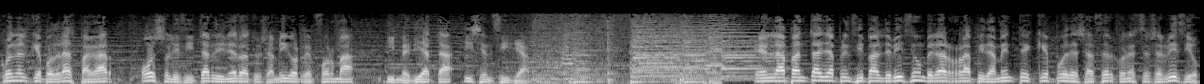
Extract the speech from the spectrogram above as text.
con el que podrás pagar o solicitar dinero a tus amigos de forma inmediata y sencilla. En la pantalla principal de Bizum verás rápidamente qué puedes hacer con este servicio.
